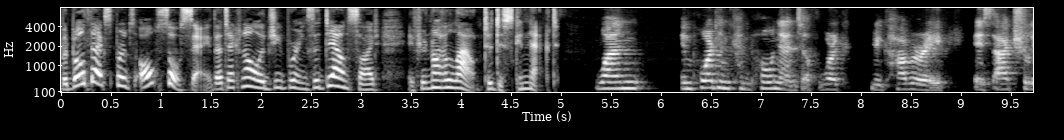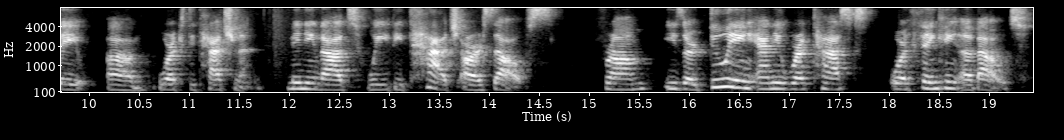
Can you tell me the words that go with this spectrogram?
But both experts also say that technology brings a downside if you're not allowed to disconnect. One important component of work recovery is actually um, work detachment, meaning that we detach ourselves from either doing any work tasks or thinking about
